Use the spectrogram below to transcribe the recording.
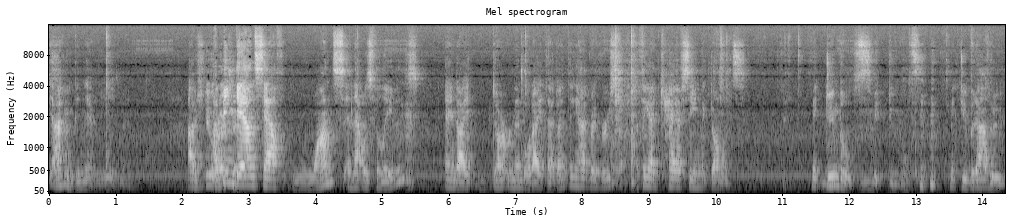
Yeah, I haven't been there in years, man. I've, should do a I've been trip. down south once, and that was for levers, and I don't remember what I ate there. I don't think I had Red Rooster. I think I had KFC and McDonald's. McDoombles. McDoodles. McDoobadaboo.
